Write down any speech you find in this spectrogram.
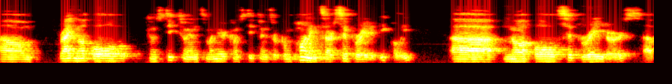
Um, right? Not all constituents, manure constituents or components are separated equally. Uh, not all separators have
